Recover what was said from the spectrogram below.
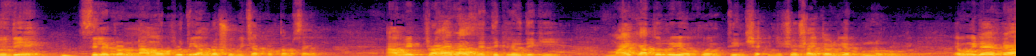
যদি সিলেটের নামের প্রতি আমরা সুবিচার করতাম চাই। আমি প্রায় রাজনীতিকেও দেখি, মাইক আতো লইয়া কোন তিনশো ষাট পূর্ণভূমি। এবং এটা একটা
